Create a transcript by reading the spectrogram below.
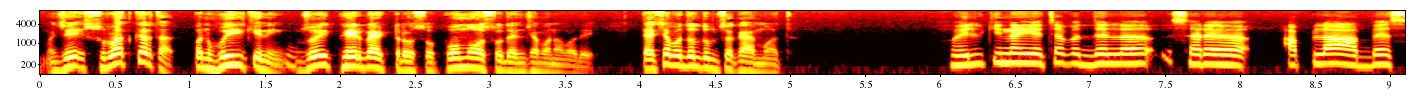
म्हणजे सुरुवात करतात पण होईल की नाही? जो एक फेअरबॅक्टर असतो फोमो असतो त्यांच्या मनामध्ये त्याच्याबद्दल तुमचं काय मत? होईल की नाही याच्याबद्दल सर आपला अभ्यास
